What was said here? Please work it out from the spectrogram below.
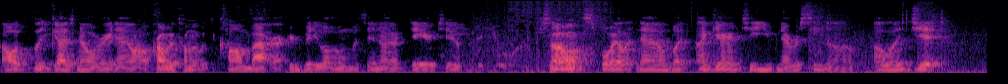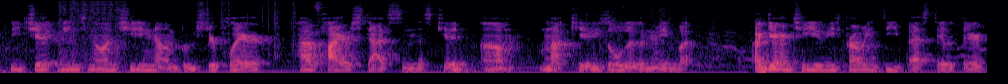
I'll let you guys know right now. I'll probably come up with the combat record video of him within a day or two. So I won't spoil it now, but I guarantee you've never seen a, a legit, legit means non-cheating, non-booster player have higher stats than this kid. Um, I'm not kid, he's older than me, but I guarantee you he's probably the best out there.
